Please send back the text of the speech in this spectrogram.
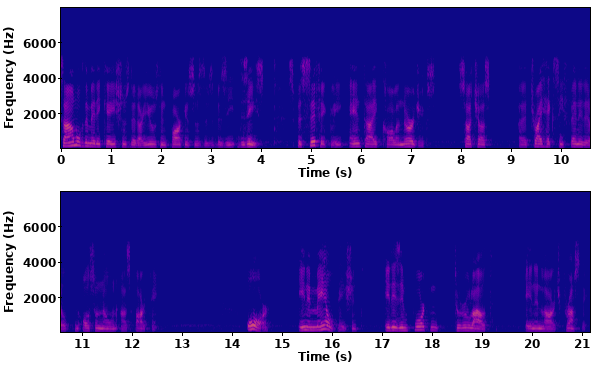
some of the medications that are used in Parkinson's disease, specifically anticholinergics such as uh, trihexyphenidyl, also known as Artane. Or in a male patient, it is important to rule out an enlarged prostate.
